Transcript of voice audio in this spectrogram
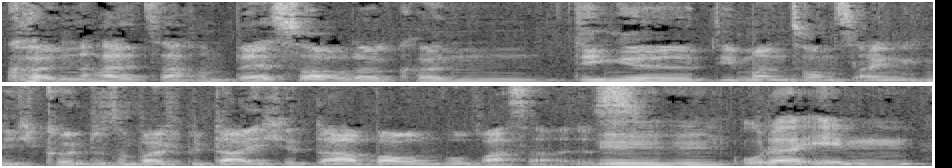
können halt Sachen besser oder können Dinge, die man sonst eigentlich nicht könnte, zum Beispiel Deiche da bauen, wo Wasser ist. Mhm. Oder eben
